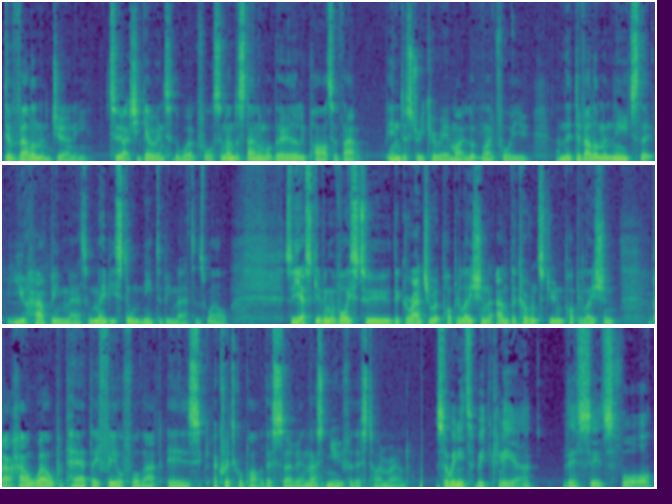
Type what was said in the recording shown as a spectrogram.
development journey to actually go into the workforce and understanding what the early part of that industry career might look like for you and the development needs that you have been met and maybe still need to be met as well. So, yes, giving a voice to the graduate population and the current student population about how well prepared they feel for that is a critical part of this survey, and that's new for this time around. So we need to be clear. This is for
